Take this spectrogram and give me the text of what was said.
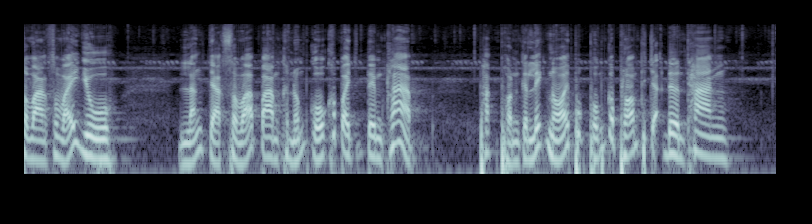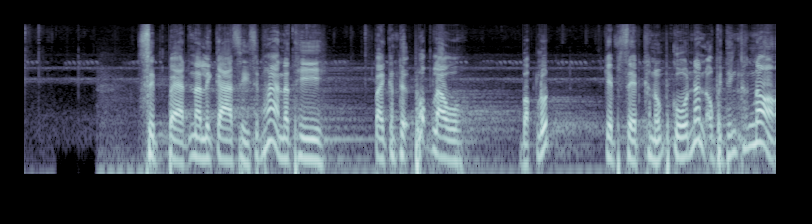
สว่างไสวัยอยู่ หลังจากสวาปามขนมโกเข้าไปจนเต็มคราบ พักผ่อนกันเล็กน้อย พวกผมก็พร้อมที่จะเดินทาง 18นาฬิกา45นาทีไปกันเถอะพวกเรา บักลุดเก็บเศษขนมโกนั่นออกไปทิ้งข้างนอก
